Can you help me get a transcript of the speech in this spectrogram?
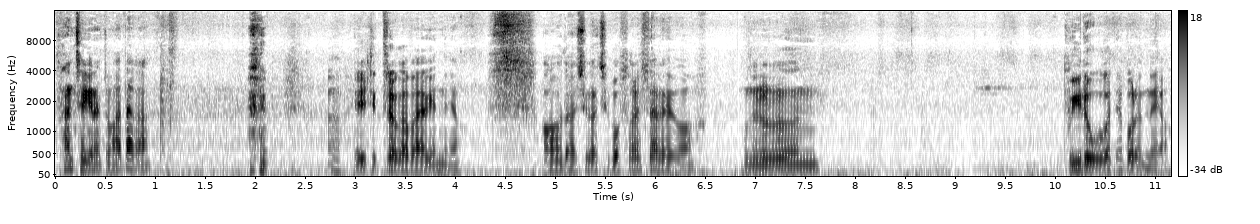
산책이나 좀 하다가 어, 일찍 들어가 봐야겠네요. 아 날씨가 제법 쌀쌀해요. 오늘은 브이로그가 돼버렸네요.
